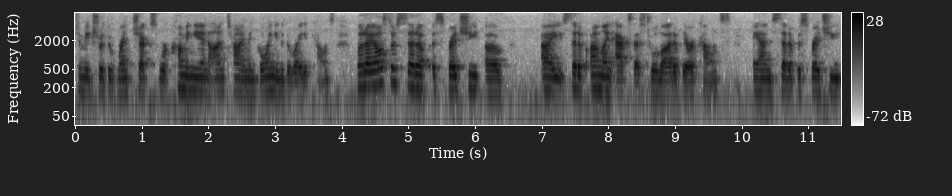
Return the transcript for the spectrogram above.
to make sure the rent checks were coming in on time and going into the right accounts. But I also set up a spreadsheet of, I set up online access to a lot of their accounts and set up a spreadsheet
